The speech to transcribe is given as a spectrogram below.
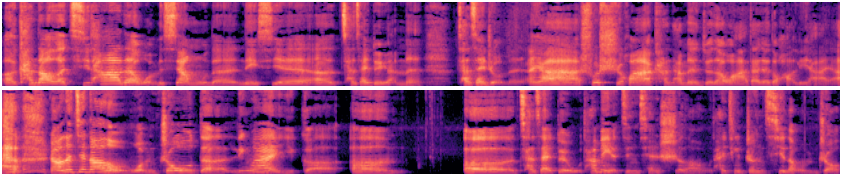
呃看到了其他的我们项目的那些呃参赛队员们、参赛者们。哎呀，说实话，看他们觉得哇，大家都好厉害呀。然后呢，见到了我们州的另外一个嗯。呃参赛队伍他们也进前十了，还挺争气的。我们州，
